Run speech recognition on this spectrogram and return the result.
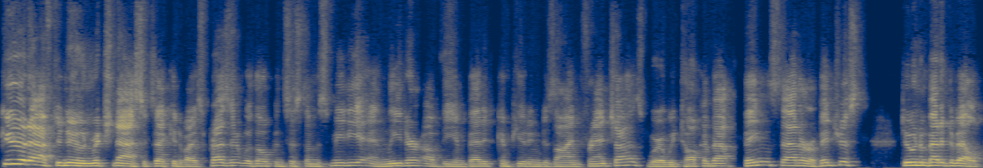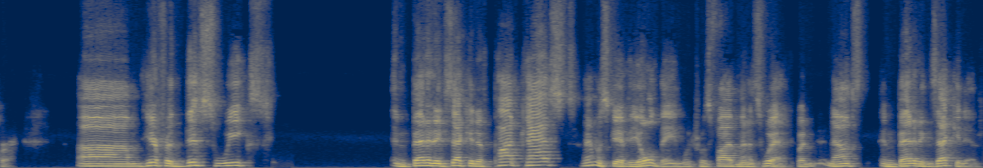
Good afternoon. Rich Nass, Executive Vice President with Open Systems Media and leader of the Embedded Computing Design franchise, where we talk about things that are of interest to an embedded developer. Um, here for this week's Embedded Executive podcast. I almost gave the old name, which was Five Minutes With, but now it's Embedded Executive.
